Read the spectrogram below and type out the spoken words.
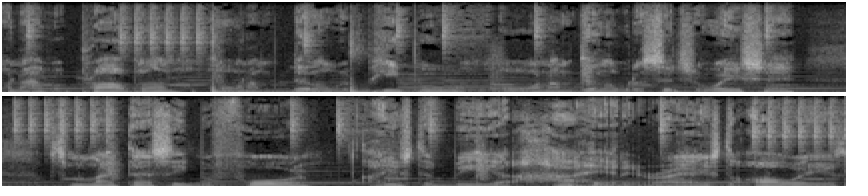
when I have a problem, or when I'm dealing with people, or when I'm dealing with a situation, something like that. See, before I used to be hot headed, right? I used to always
